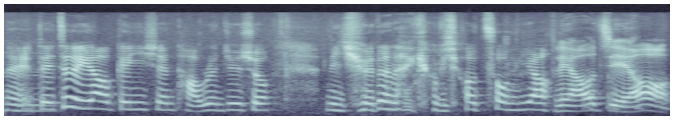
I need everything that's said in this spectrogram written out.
对对，这个要跟医生讨论，就是说你觉得哪个比较重要？了解哦。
